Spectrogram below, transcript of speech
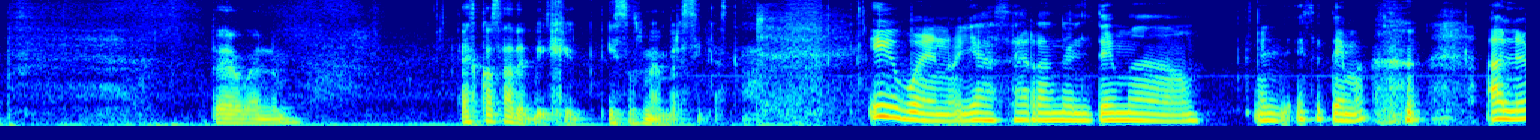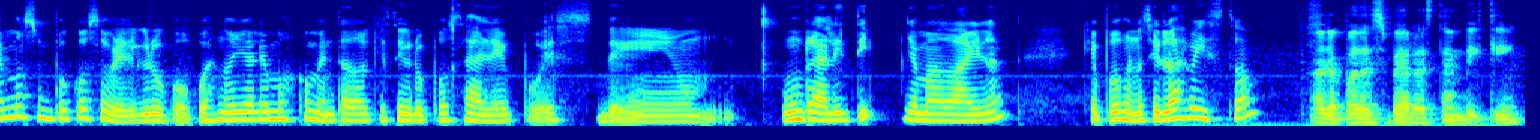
Pero bueno, es cosa de Big Hit y sus membresías. Y bueno, ya cerrando el tema ese tema, hablemos un poco sobre el grupo. Pues no, ya le hemos comentado que este grupo sale pues de un, reality llamado Island, que pues bueno, si lo has visto... O lo puedes ver, está en Vicky.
